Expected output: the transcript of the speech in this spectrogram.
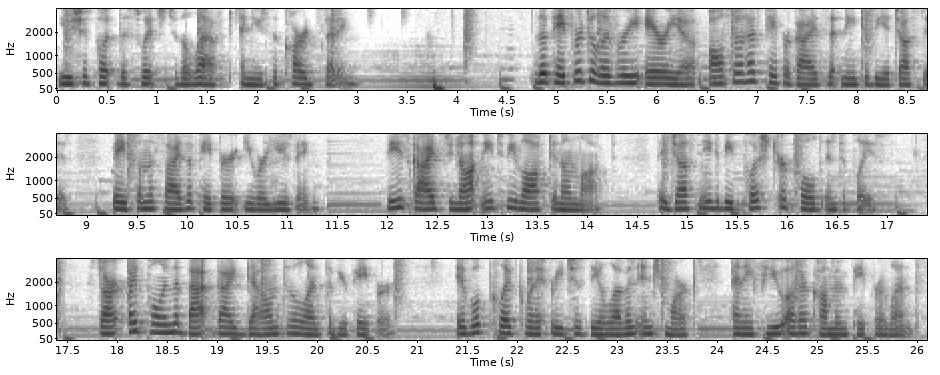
you should put the switch to the left and use the card setting. The paper delivery area also has paper guides that need to be adjusted based on the size of paper you are using. These guides do not need to be locked and unlocked. They just need to be pushed or pulled into place. Start by pulling the back guide down to the length of your paper. It will click when it reaches the 11 inch mark and a few other common paper lengths.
